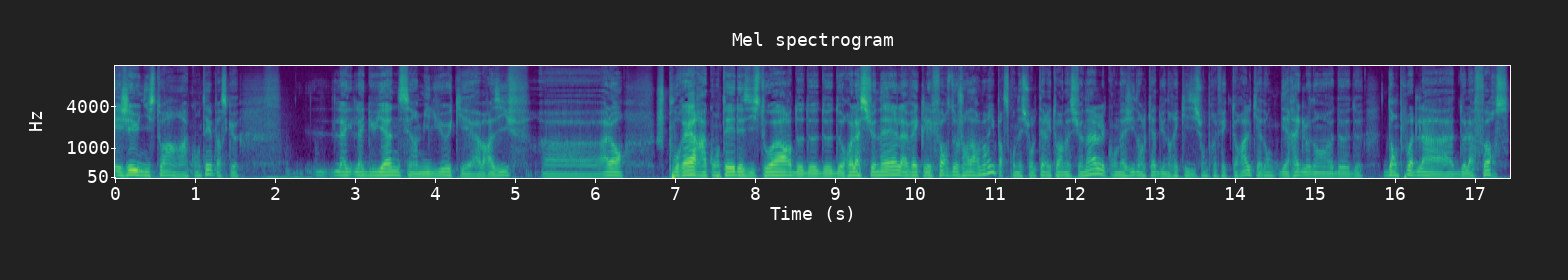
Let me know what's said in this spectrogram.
Et j'ai une histoire à raconter parce que la, Guyane c'est un milieu qui est abrasif. Euh, alors je pourrais raconter des histoires de, de, de, relationnel avec les forces de gendarmerie, parce qu'on est sur le territoire national, qu'on agit dans le cadre d'une réquisition préfectorale, qui a donc des règles d'emploi de, la, de force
